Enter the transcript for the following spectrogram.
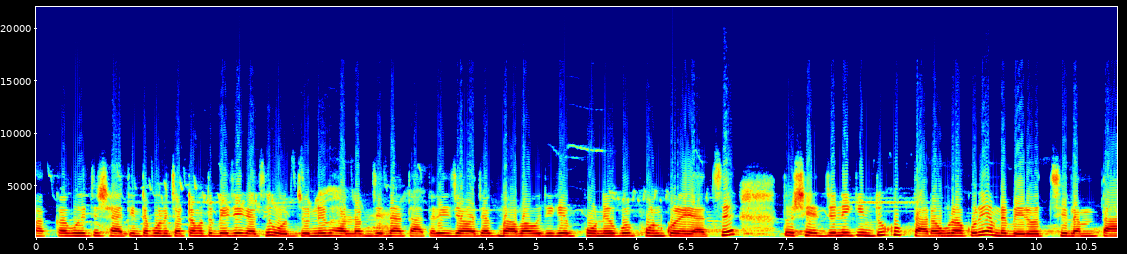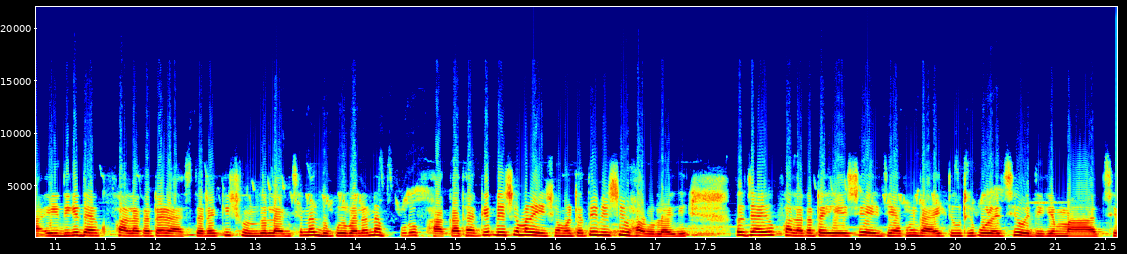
পাক্কা ঘড়িতে সাড়ে তিনটা, পৌনে চারটার মতো বেজে গেছে। ওর জন্যই ভাবলাম যে, না, তাড়াতাড়ি যাওয়া যাক, বাবা ওইদিকে ফোনের উপর ফোন করে যাচ্ছে। তো সের জন্যে কিন্তু খুব তাড়াহুড়া করে আমরা বেরোচ্ছিলাম। তা এইদিকে দেখো, ফালাকাটা রাস্তাটা কি সুন্দর লাগছে না? দুপুরবেলা না পুরো ফাঁকা থাকে, বেশ আমার এই সময়টাতেই বেশি ভালো লাগে। তো যাই হোক, ফালাকাটা এসে এই যে এখন গাড়িতে উঠে পড়েছি, ওইদিকে মা আছে,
